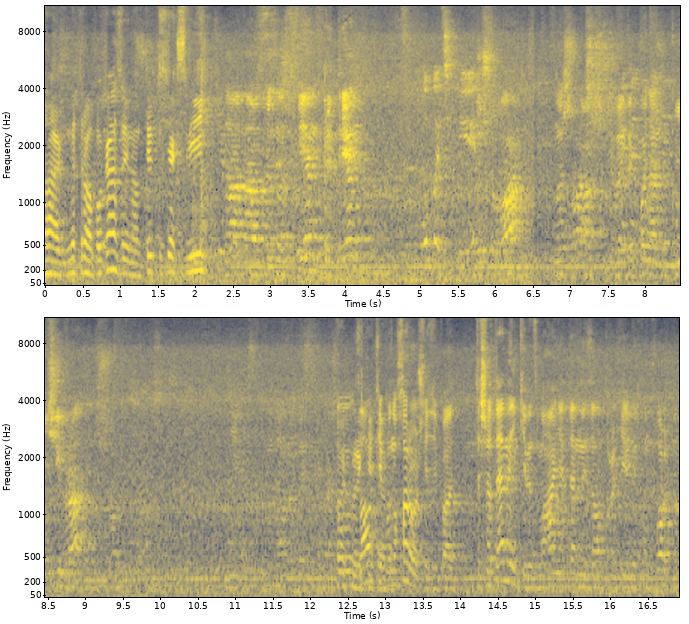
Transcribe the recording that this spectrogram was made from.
Так, Дмитро, показуй нам. Ти тут як свій. Фітнес-фен, притрен, Опачки. душова, ну. Ви так поняли, ключі брати? Ну, Зал, типу, ну хороший, типу, те, що темненький, на змагання темний зал трохи некомфортно.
